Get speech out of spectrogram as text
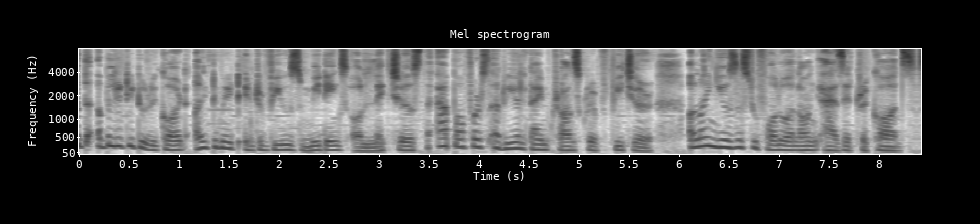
With the ability to record ultimate interviews, meetings, or lectures, the app offers a real-time transcript feature, allowing users to follow along as it records.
